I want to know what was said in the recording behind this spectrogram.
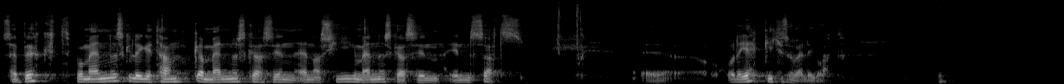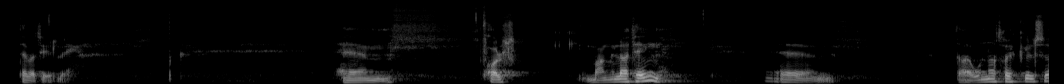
som er bygd på menneskelige tanker, menneskers energi, menneskers innsats. Eh, og det gikk ikke så veldig godt. Det var tydelig. Folk mangla ting. Det er undertrykkelse.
